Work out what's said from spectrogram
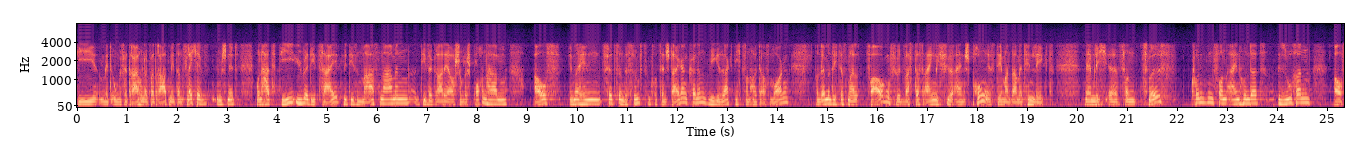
die mit ungefähr 300 Quadratmetern Fläche im Schnitt und hat die über die Zeit mit diesen Maßnahmen, die wir gerade ja auch schon besprochen haben, auf immerhin 14 bis 15 Prozent steigern können. Wie gesagt, nicht von heute auf morgen. Und wenn man sich das mal vor Augen führt, was das eigentlich für ein Sprung ist, den man damit hinlegt, nämlich äh, von 12 Kunden von 100 Besuchern auf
